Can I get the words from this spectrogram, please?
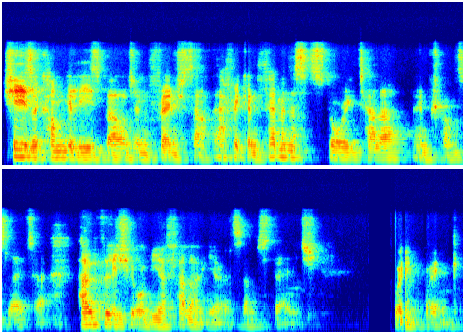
She is a Congolese, Belgian, French, South African feminist storyteller and translator. Hopefully she will be a fellow here at some stage. Wink, wink.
